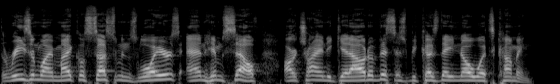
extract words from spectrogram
The reason why Michael Sussmann's lawyers and himself are trying to get out of this is because they know what's coming.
